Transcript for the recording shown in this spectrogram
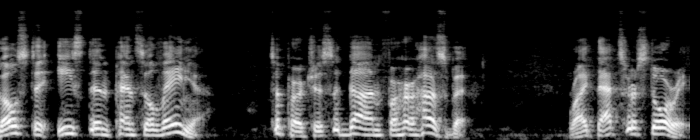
goes to Easton, Pennsylvania to purchase a gun for her husband right? That's her story.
